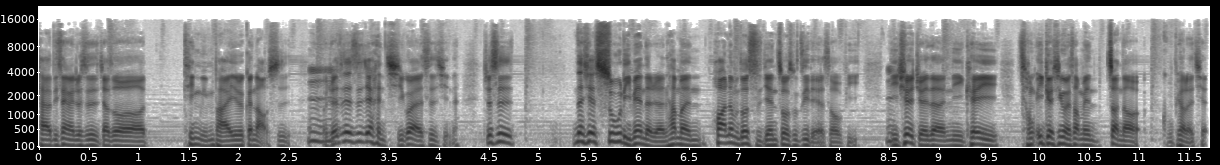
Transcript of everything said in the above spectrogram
还有第三个就是叫做听名牌，就是跟老师。嗯、我觉得这是件很奇怪的事情呢，就是那些书里面的人，他们花那么多时间做出自己的 SOP，、嗯、你却觉得你可以从一个新闻上面赚到股票的钱，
